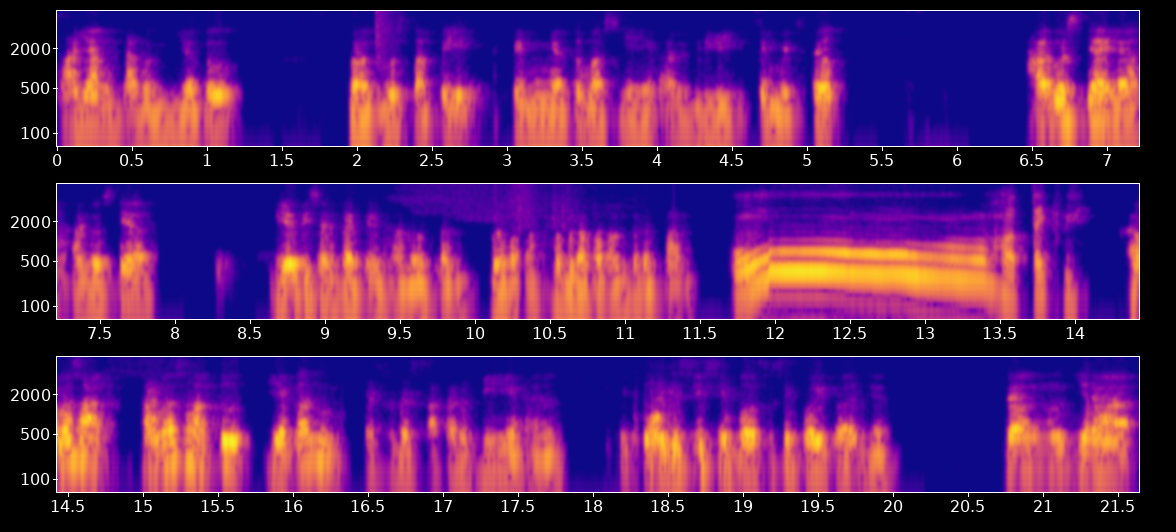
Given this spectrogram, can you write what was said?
sayang kalau dia tuh bagus tapi timnya tuh masih ada di tim midfield harusnya ya harusnya dia bisa gantiin Hamilton beberapa beberapa tahun ke depan. Oh, hot take nih. Karena saat karena satu dia kan Mercedes Academy ya, itu aja sih simple sesimpel itu aja. Dan ya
